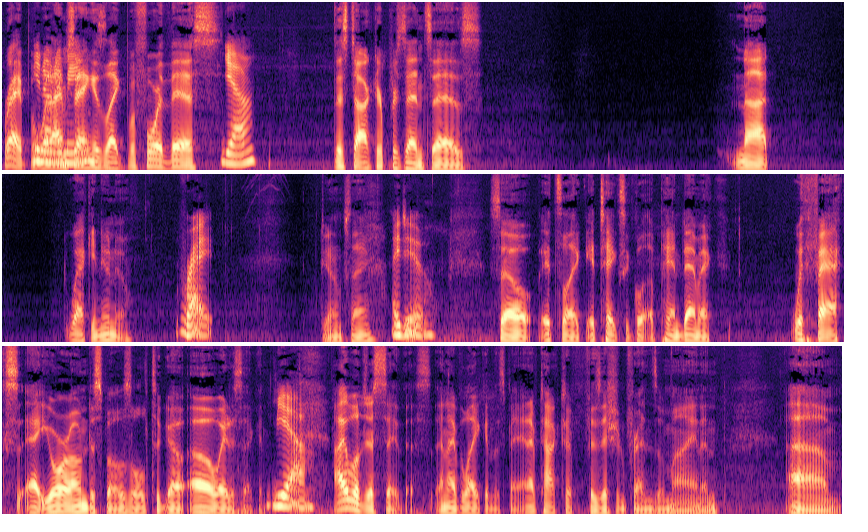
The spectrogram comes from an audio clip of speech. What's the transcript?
Right. But You know what what I'm mean? saying is like before this, yeah, this doctor presents as not wacky nunu. right. Do you know what I'm saying? I do. So it's like it takes a, gl- a pandemic with facts at your own disposal to go, oh, wait a second. Yeah, I will just say this, and I've likened this man, and I've talked to physician friends of mine, and um,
